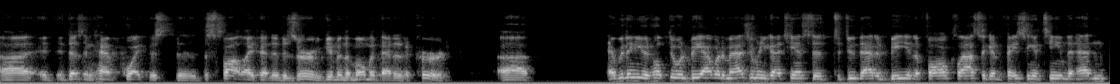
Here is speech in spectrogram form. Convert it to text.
uh, it, it, doesn't have quite this, the, the spotlight that it deserved given the moment that it occurred. Uh, everything you had hoped it would be, I would imagine, when you got a chance to, to do that and be in the Fall Classic and facing a team that hadn't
